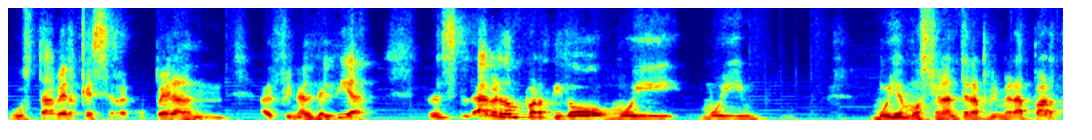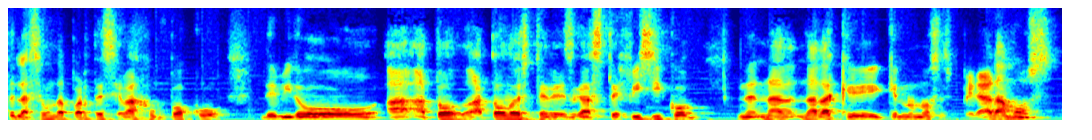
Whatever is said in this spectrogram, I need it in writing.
Gusta ver que se recuperan al final del día. Entonces, la verdad, un partido muy, muy muy emocionante en la primera parte, la segunda parte se baja un poco debido a, a, todo este desgaste físico, nada que, no nos esperáramos.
